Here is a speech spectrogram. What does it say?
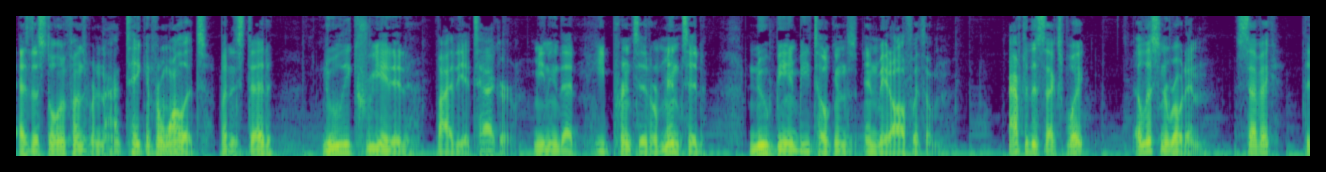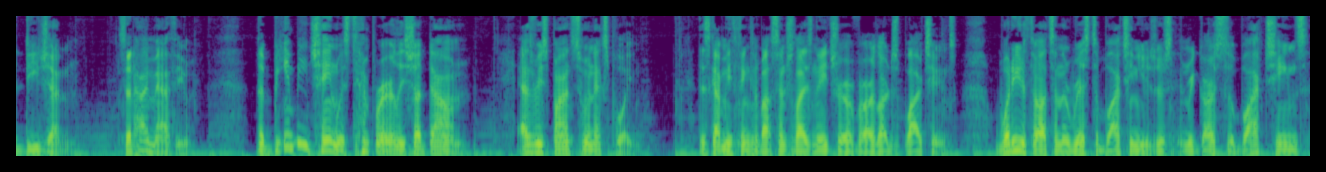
as the stolen funds were not taken from wallets, but instead newly created by the attacker, meaning that he printed or minted new BNB tokens and made off with them. After this exploit, a listener wrote in, Sevik the Degen said, Hi, Matthew. The BNB chain was temporarily shut down as a response to an exploit. This got me thinking about the centralized nature of our largest blockchains. What are your thoughts on the risk to blockchain users in regards to the blockchains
